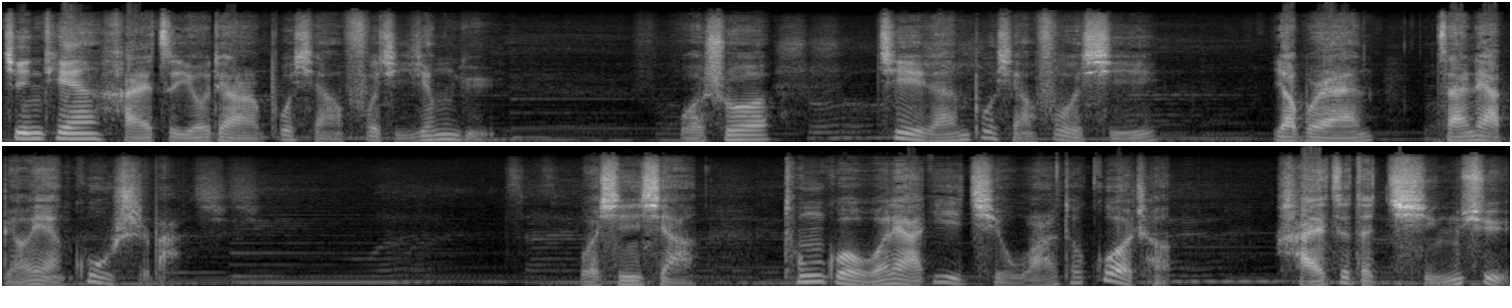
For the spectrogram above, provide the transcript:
今天孩子有点不想复习英语，我说：“既然不想复习，要不然咱俩表演故事吧。”我心想。通过我俩一起玩的过程，孩子的情绪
